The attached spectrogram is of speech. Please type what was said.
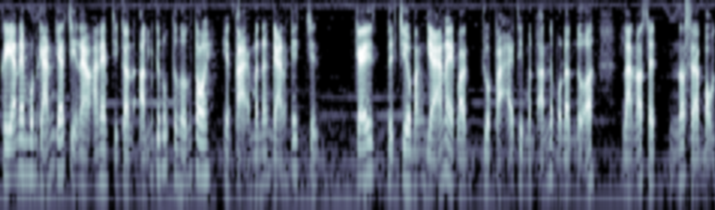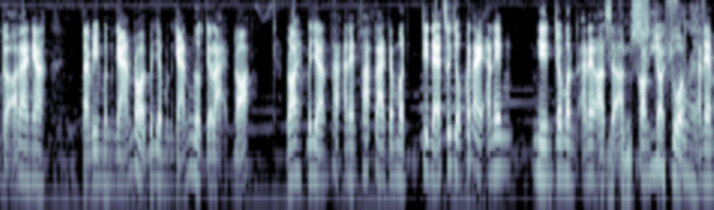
Khi anh em muốn gắn giá trị nào anh em chỉ cần ấn cái nút tương ứng thôi. Hiện tại mình đang gắn cái cái tuyệt chiêu băng giá này vào chuột phải thì mình ấn được một lần nữa là nó sẽ nó sẽ bỏ gỡ ra nha. Tại vì mình gắn rồi bây giờ mình gắn ngược trở lại. Đó. Rồi bây giờ anh em thoát ra cho mình. Thì để sử dụng cái này anh em nhìn cho mình anh em ở sẽ ấn con trỏ chuột. anh em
